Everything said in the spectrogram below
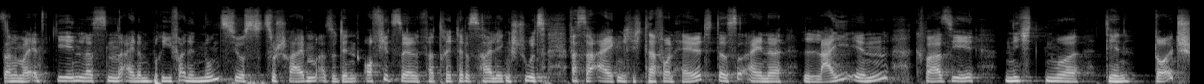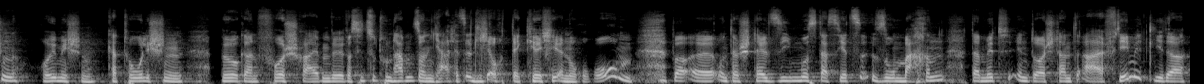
sagen wir mal, entgehen lassen, einem Brief an den Nuntius zu schreiben, also den offiziellen Vertreter des Heiligen Stuhls, was er eigentlich davon hält, dass eine Laiin quasi nicht nur den deutschen römischen katholischen Bürgern vorschreiben will, was sie zu tun haben, sondern ja letztendlich auch der Kirche in Rom äh, unterstellt, sie muss das jetzt so machen, damit in Deutschland AfD-Mitglieder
